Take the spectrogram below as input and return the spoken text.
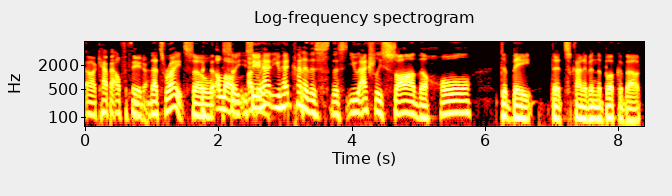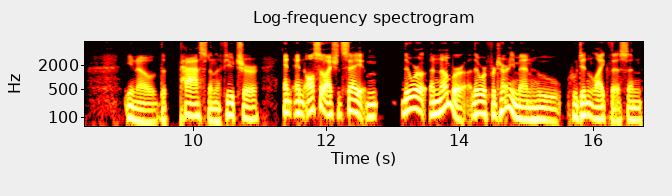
uh, Kappa Alpha Theta. That's right. So, so, so you had you had kind of this this you actually saw the whole debate that's kind of in the book about you know the past and the future, and and also I should say there were a number there were fraternity men who who didn't like this, and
